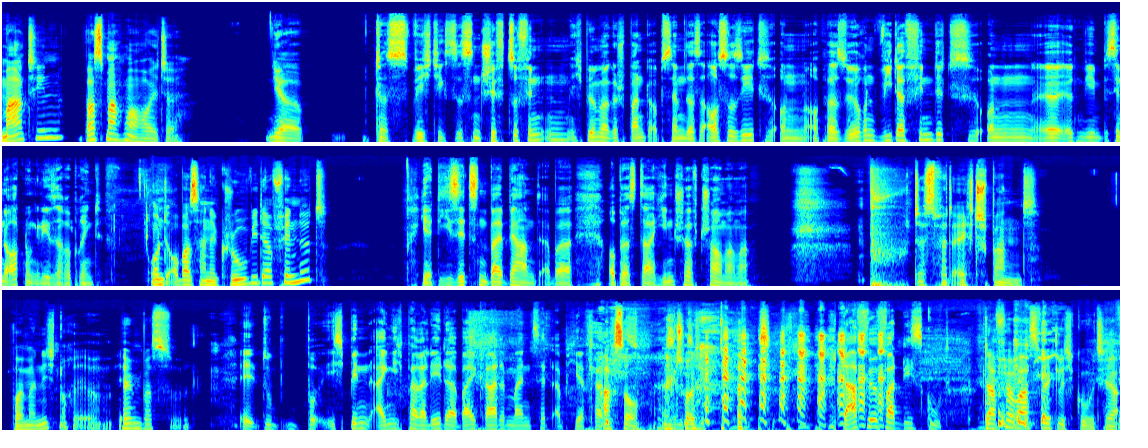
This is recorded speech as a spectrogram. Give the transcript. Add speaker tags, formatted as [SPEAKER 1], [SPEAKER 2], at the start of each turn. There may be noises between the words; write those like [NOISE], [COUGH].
[SPEAKER 1] Martin, was machen wir heute?
[SPEAKER 2] Ja, das Wichtigste ist, ein Schiff zu finden. Ich bin mal gespannt, ob Sam das auch so sieht und ob er Sören wiederfindet und äh, irgendwie ein bisschen Ordnung in die Sache bringt.
[SPEAKER 1] Und ob er seine Crew wiederfindet?
[SPEAKER 2] Ja, die sitzen bei Bernd, aber ob er es dahin schafft, schauen wir mal.
[SPEAKER 1] Puh, das wird echt spannend. Wollen wir nicht noch äh, irgendwas?
[SPEAKER 2] Äh, du, ich bin eigentlich parallel dabei, gerade mein Setup hier fertig.
[SPEAKER 1] Ach so, Entschuldigung. [LAUGHS]
[SPEAKER 2] Dafür fand ich es gut.
[SPEAKER 1] Dafür war es wirklich gut, ja.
